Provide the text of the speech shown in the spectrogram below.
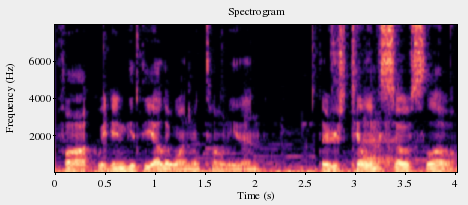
Fuck, we didn't get the other one with Tony then. They're just killing so slow.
